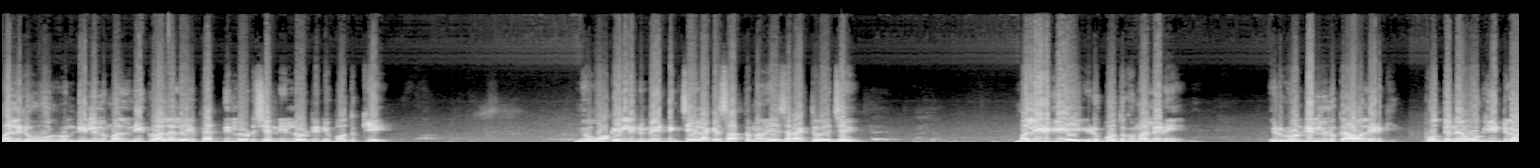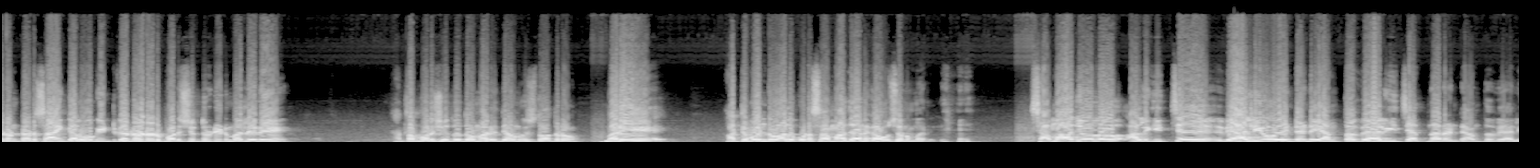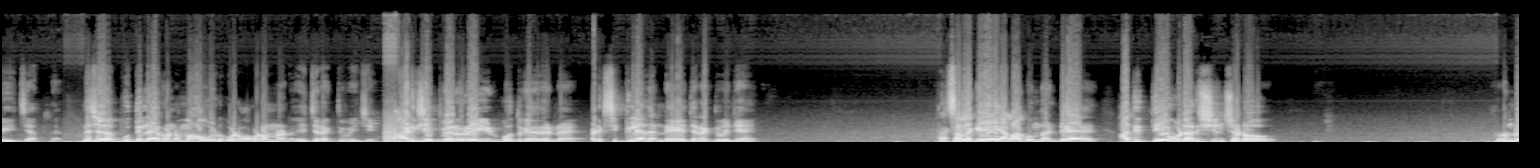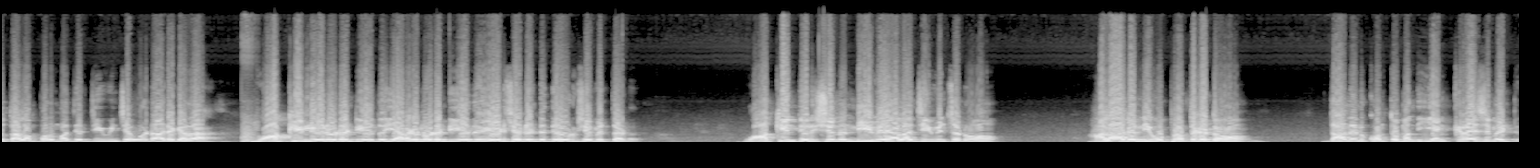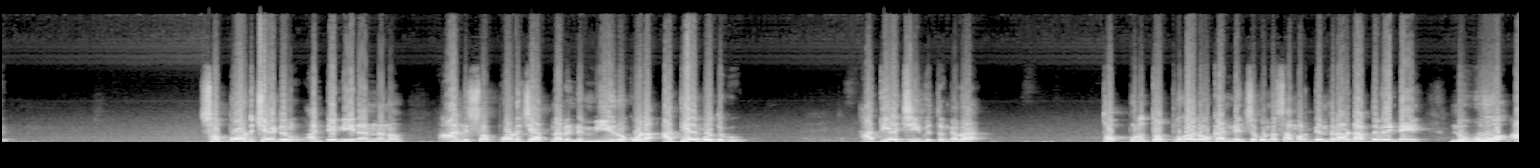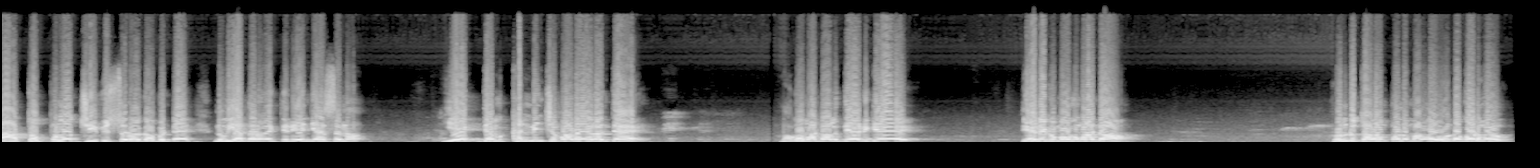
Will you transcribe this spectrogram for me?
మళ్ళీ నువ్వు రెండిల్లు మళ్ళీ నీకు అల్లలు పెద్ద చెన్నిల్లోటి నీ బతుక్కి. నువ్వు ఒక ఇల్లుని మెయింటైన్ చేయలేక సత్తనం వేసి రక్తం వేసేయి మళ్ళీ ఇడికి ఇడు బతుకు మళ్ళీని ఇడు రెండు ఇల్లులు కావాలి ఇడికి. పొద్దునే ఒక ఇంటికాడ ఉంటాడు సాయంకాలం ఒక ఇంటికాడ ఉంటాడు పరిశుద్ధుడు ఇడు మళ్ళీని అంత పరిశుద్ధతో మరి దేవునికి స్తోత్రం. మరి అటువంటి వాళ్ళు కూడా సమాజానికి అవసరం మరి. సమాజంలో వాళ్ళకి ఇచ్చే వాల్యూ ఏంటంటే ఎంత వాల్యూ ఇచ్చేస్తున్నారంటే అంత వాల్యూ ఇచ్చేస్తున్నారు. నిజమే బుద్ధి లేకుండా మా ఊడు కూడా ఒకడు ఉన్నాడు హెచ్చరక్తి మించి ఆడికి చెప్పాను రే ఈడు బతుకేదండి ఆడికి సిగ్గులేదండి లేదండి రక్తం విజయ్ ప్రజలకి ఎలాగుందంటే అది దేవుడు హర్షించడు. రెండు తలంపుల మధ్య జీవించేవాడు ఆడే కదా. వాక్యం లేనోడంటే ఏదో ఎరగనోడంటే ఏదో ఏడిచాడంటే దేవుడికి క్షమిస్తాడు. వాక్యం తెలిసిన నీవే అలా జీవించడం అలాగ నీవు బ్రతకటం దానిని కొంతమంది ఎంకరేజ్మెంట్ సపోర్ట్ చేయడం. అంటే నేను ఆయన్ని సపోర్ట్ చేస్తున్నారండి మీరు కూడా అదే బతుకు. అదే జీవితం కదా. తప్పును తప్పుగా నువ్వు ఖండించకుండా సమర్థించడం అంటే అర్థం ఏంటి? నువ్వు ఆ తప్పులో జీవిస్తున్నావు కాబట్టి నువ్వు ఇతర వ్యక్తిని ఏం చేస్తున్నావు? ఏకదం ఖండించబడాలంతే మొగమటాలు దేనికి? దేనికి మొగమాటం? రెండు తలంపులు మనలో ఉండకూడదు.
